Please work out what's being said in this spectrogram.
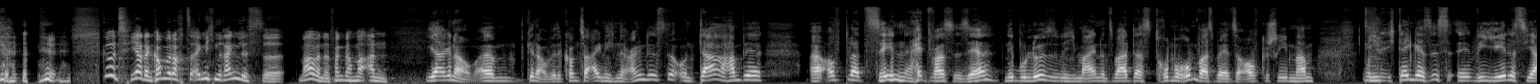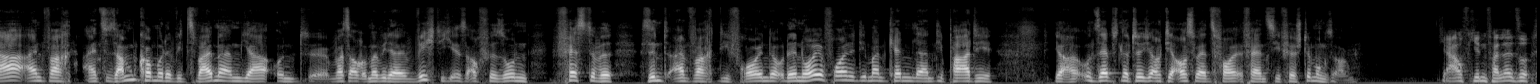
Gut, ja, dann kommen wir doch zur eigentlichen Rangliste. Marvin, dann fang doch mal an. Ja, genau. Ähm, genau, wir kommen zur eigentlichen Rangliste und da haben wir äh, auf Platz 10 etwas sehr Nebulöses, wie ich meine, und zwar das Drumherum, was wir jetzt so aufgeschrieben haben. Und ich denke, es ist äh, wie jedes Jahr einfach ein Zusammenkommen oder wie zweimal im Jahr und äh, was auch immer wieder wichtig ist, auch für so ein Festival, sind einfach die Freunde oder neue Freunde, die man kennenlernt, die Party. Ja, und selbst natürlich auch die Auswärtsfans, die für Stimmung sorgen. Ja, auf jeden Fall. Also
